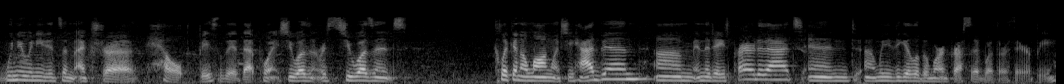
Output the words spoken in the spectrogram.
we knew we needed some extra help basically at that point. She wasn't she wasn't clicking along like she had been um, in the days prior to that, and um, we needed to get a little bit more aggressive with our therapy.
